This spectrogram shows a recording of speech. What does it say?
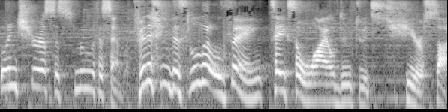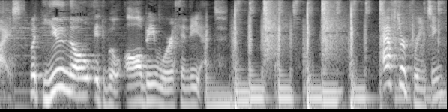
will ensure us a smooth assembly. Finishing this little thing takes a while due to its sheer size, but you know it will all be worth in the end. After printing,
